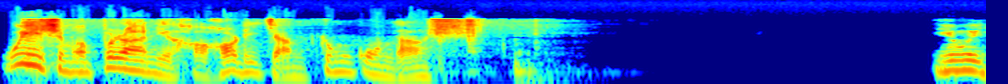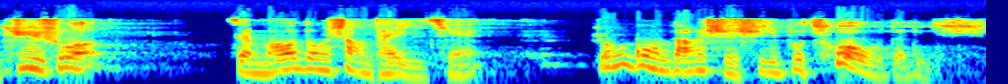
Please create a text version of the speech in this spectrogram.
为什么不让你好好的讲中共党史？因为据说在毛泽东上台以前，中共党史是一部错误的历史，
